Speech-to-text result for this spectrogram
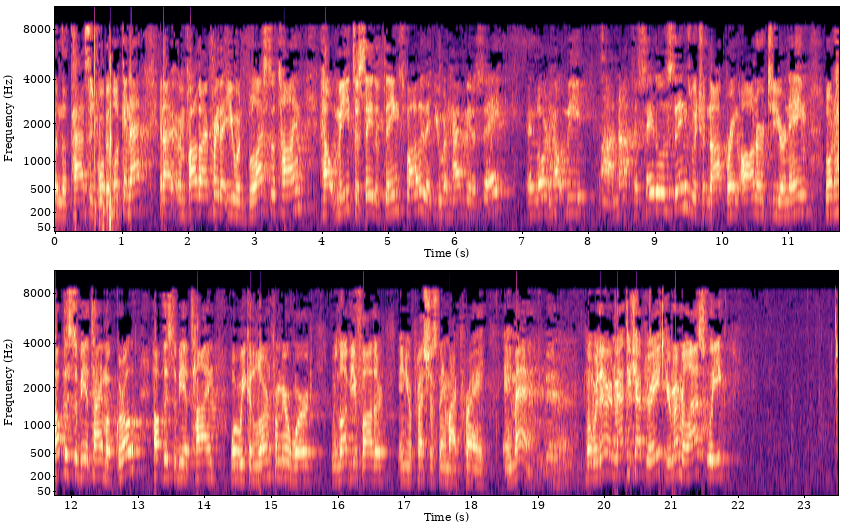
And the passage we'll be looking at. And, I, and Father, I pray that you would bless the time. Help me to say the things, Father, that you would have me to say. And Lord, help me uh, not to say those things which would not bring honor to your name. Lord, help this to be a time of growth. Help this to be a time where we can learn from your word. We love you, Father. In your precious name I pray. Amen. Amen. When we're there in Matthew chapter 8, you remember last week,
